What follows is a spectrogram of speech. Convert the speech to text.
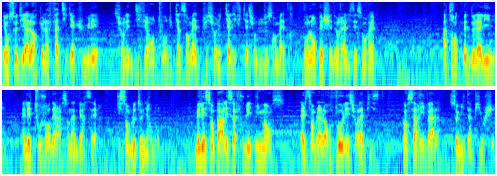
et on se dit alors que la fatigue accumulée sur les différents tours du 400 mètres, puis sur les qualifications du 200 mètres, vont l'empêcher de réaliser son rêve. À 30 mètres de la ligne, elle est toujours derrière son adversaire, qui semble tenir bon. Mais laissant parler sa foulée immense, elle semble alors voler sur la piste, quand sa rivale se mit à piocher.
